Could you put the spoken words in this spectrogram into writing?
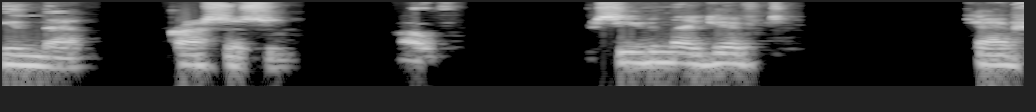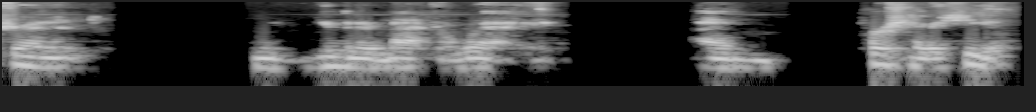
in that process of, of receiving that gift, capturing it, and giving it back away, I'm personally healed.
